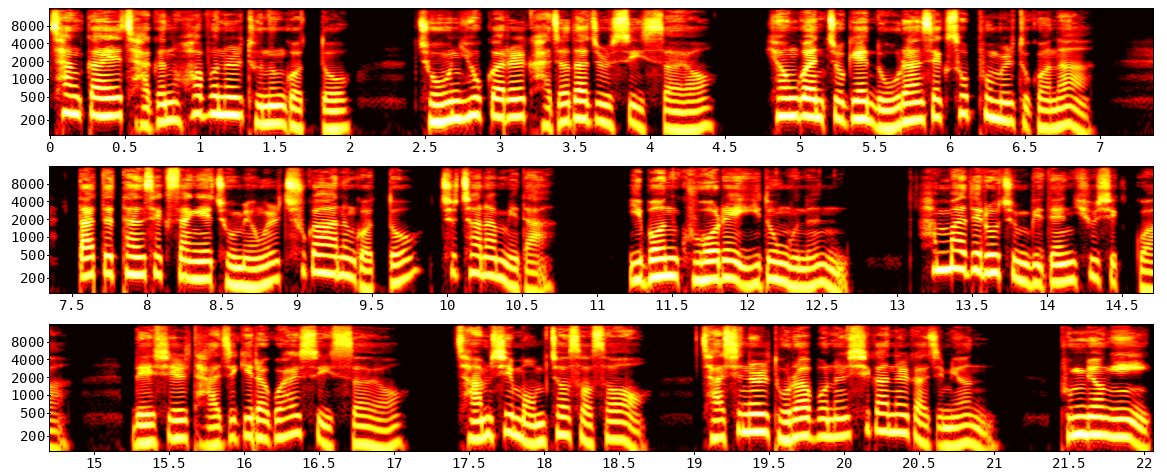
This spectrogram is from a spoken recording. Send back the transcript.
창가에 작은 화분을 두는 것도 좋은 효과를 가져다 줄 수 있어요. 현관 쪽에 노란색 소품을 두거나 따뜻한 색상의 조명을 추가하는 것도 추천합니다. 이번 9월의 이동우는 한마디로 준비된 휴식과 내실 다지기라고 할 수 있어요. 잠시 멈춰서서 자신을 돌아보는 시간을 가지면 분명히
